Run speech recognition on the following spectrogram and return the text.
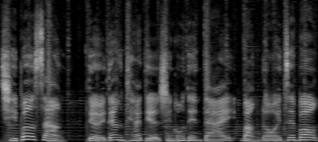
起播上就会当听到成功电台网络的节目。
